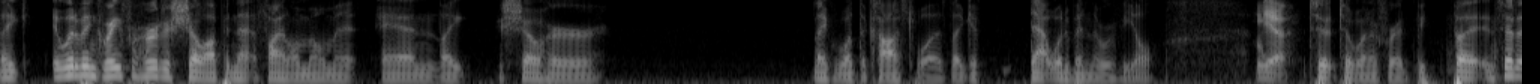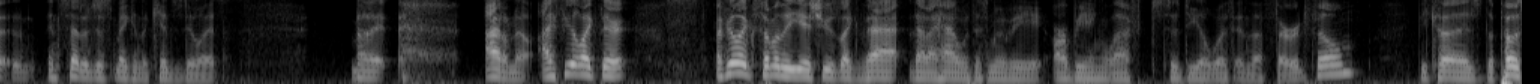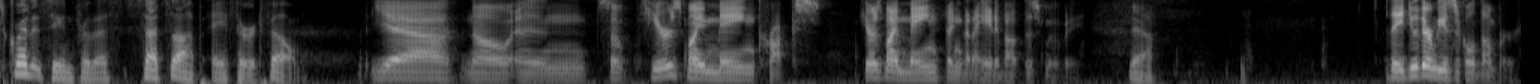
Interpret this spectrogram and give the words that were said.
Like it would have been great for her to show up in that final moment and like show her like what the cost was. Like if that would have been the reveal yeah. to to Winifred. But instead of instead of just making the kids do it, but I don't know. I feel like there, I feel like some of the issues like that that I have with this movie are being left to deal with in the third film, because the post credit scene for this sets up a third film. Yeah, no, and so here's my main crux. Here's my main thing that I hate about this movie. Yeah. They do their musical number.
